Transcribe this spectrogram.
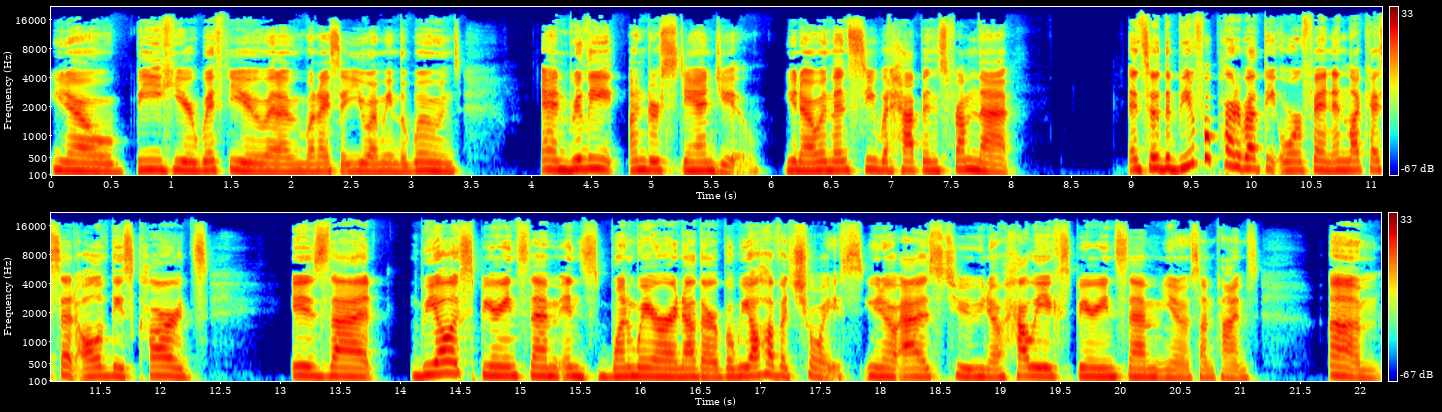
you know, be here with you. And when I say you, I mean the wound and really understand you, you know, and then see what happens from that. And so the beautiful part about the orphan, and like I said, all of these cards, is that we all experience them in one way or another, but we all have a choice, you know, as to, you know, how we experience them, you know, sometimes, um,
